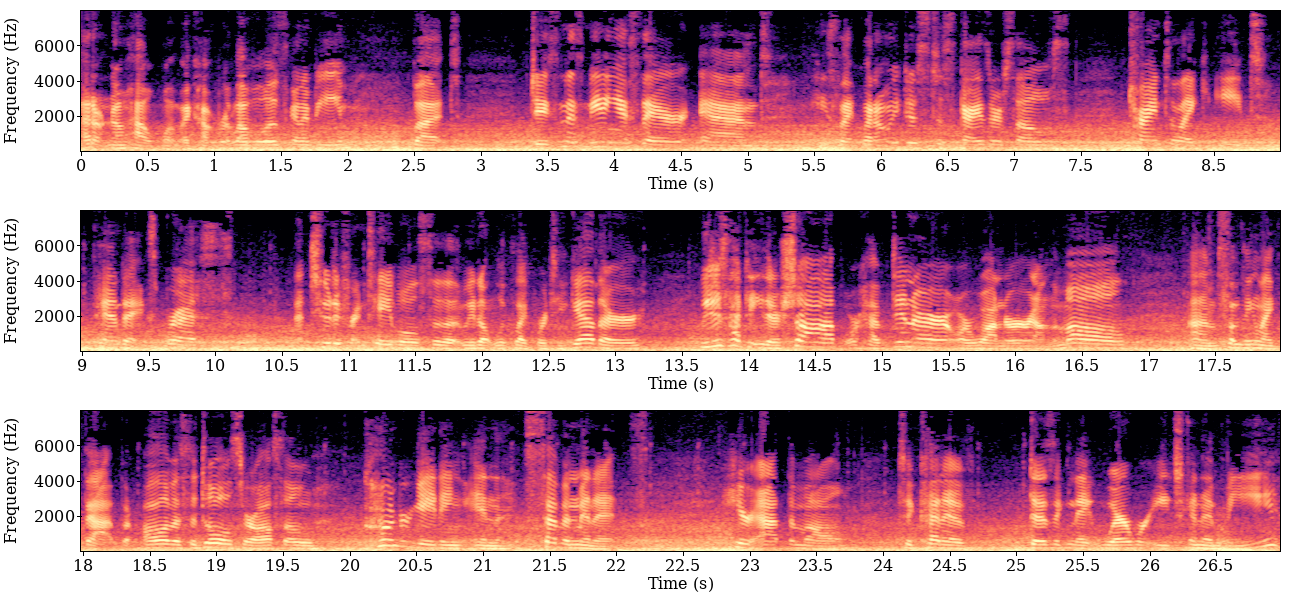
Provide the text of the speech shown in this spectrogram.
I don't know how what my comfort level is gonna be, but Jason is meeting us there and he's like, why don't we just disguise ourselves trying to like eat Panda Express at two different tables so that we don't look like we're together. We just have to either shop or have dinner or wander around the mall, um, something like that. But all of us adults are also congregating in seven minutes here at the mall to kind of designate where we're each gonna be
